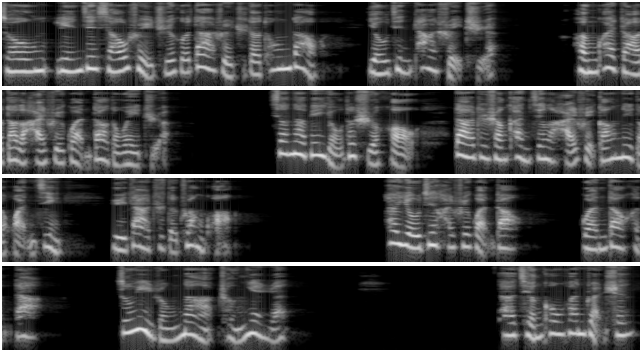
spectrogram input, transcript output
从连接小水池和大水池的通道游进大水池，很快找到了海水管道的位置。向那边游的时候，大致上看清了海水缸内的环境与大致的状况。他游进海水管道，管道很大，足以容纳成年人。他前空翻转身，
